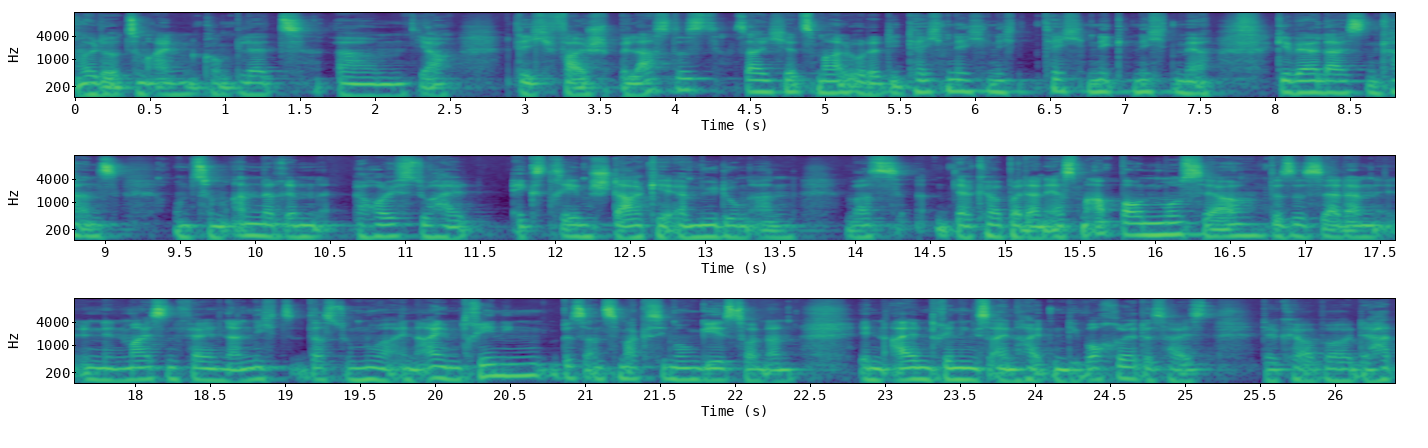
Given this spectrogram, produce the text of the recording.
weil du zum einen komplett, ähm, ja, dich falsch belastest, sage ich jetzt mal, oder die Technik nicht, Technik nicht mehr gewährleisten kannst. Und zum anderen erhäufst du halt extrem starke Ermüdung an, was der Körper dann erstmal abbauen muss. Ja, das ist ja dann in den meisten Fällen dann nicht, dass du nur in einem Training bis ans Maximum gehst, sondern in allen Trainingseinheiten die Woche. Das heißt, der Körper, der hat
